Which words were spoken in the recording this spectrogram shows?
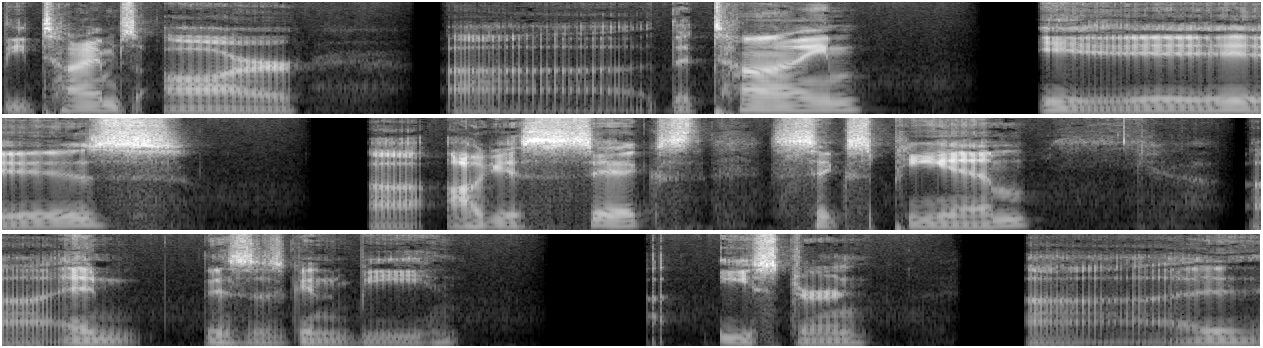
The times are uh, the time is uh, August 6th, 6 p.m. Uh, and this is going to be uh, Eastern. Uh,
